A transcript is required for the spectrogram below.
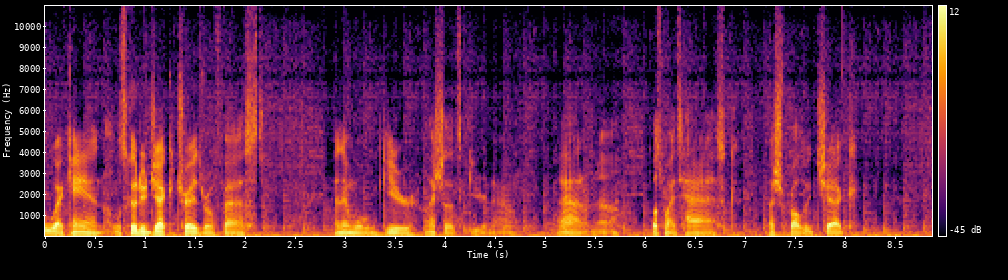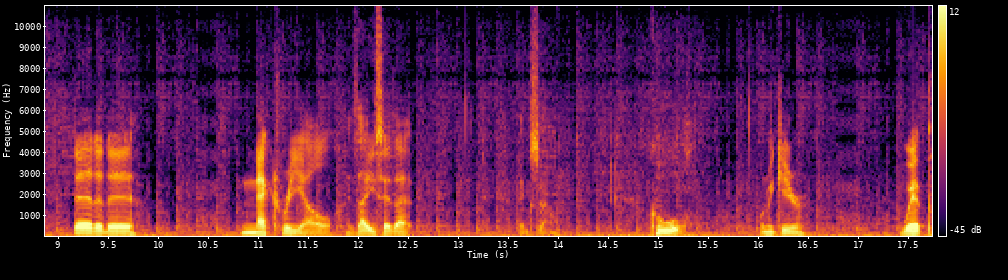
Ooh, I can. Let's go do Jack of Trades real fast. And then we'll gear. Actually, let's gear now. I don't know. What's my task? I should probably check. Da da da. Nechryael. Is that how you say that? I think so. Cool. Let me gear. Whip,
